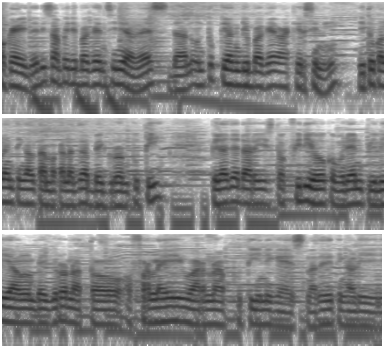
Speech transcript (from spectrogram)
Oke, jadi sampai di bagian sini ya guys. Dan untuk yang di bagian akhir sini, itu kalian tinggal tambahkan aja background putih. Pilih aja dari stok video, kemudian pilih yang background atau overlay warna putih ini guys. Nah, jadi tinggal di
